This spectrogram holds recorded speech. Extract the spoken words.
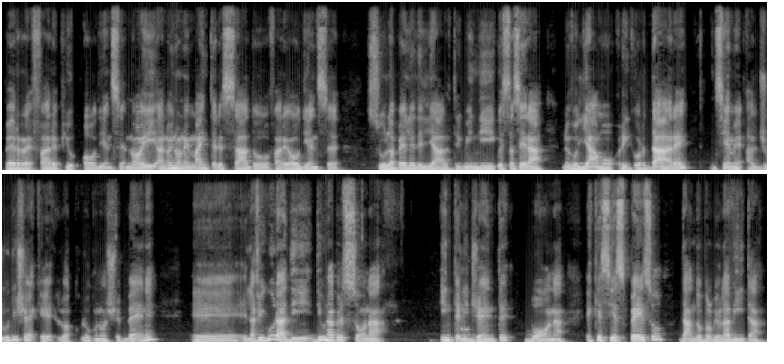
per fare più audience. Noi, a noi non è mai interessato fare audience sulla pelle degli altri, quindi questa sera noi vogliamo ricordare, insieme al giudice che lo, lo conosce bene, eh, la figura di, di una persona intelligente, buona e che si è speso dando proprio la vita,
